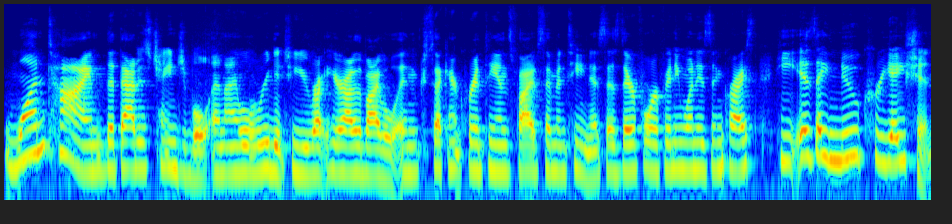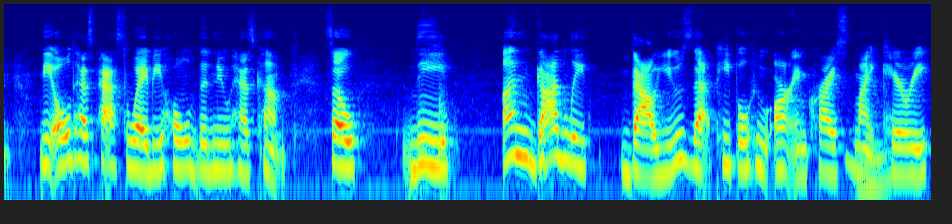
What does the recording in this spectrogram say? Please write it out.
one time that that is changeable, and I will read it to you right here out of the Bible in 2 Corinthians 5:17. It says, "Therefore, if anyone is in Christ, he is a new creation. The old has passed away; behold, the new has come." So the ungodly values that people who aren't in Christ might Mm-hmm. carry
